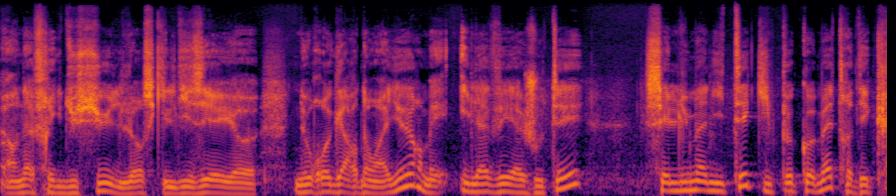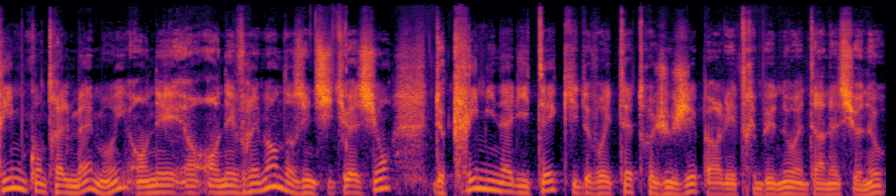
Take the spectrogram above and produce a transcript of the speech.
en Afrique du Sud lorsqu'il disait euh, nous regardons ailleurs, mais il avait ajouté c'est l'humanité qui peut commettre des crimes contre elle-même. Oui, on est, on est vraiment dans une situation de criminalité qui devrait être jugée par les tribunaux internationaux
